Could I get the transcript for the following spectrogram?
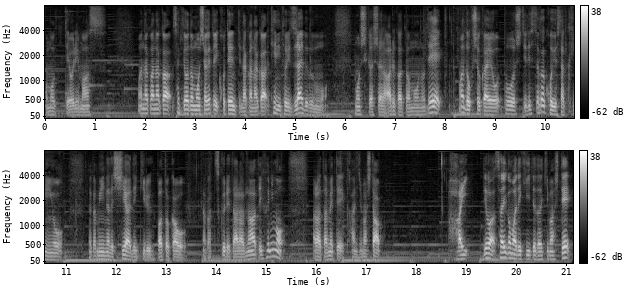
思っております。まあ、なかなか先ほど申し上げたように古典ってなかなか手に取りづらい部分ももしかしたらあるかと思うので、まあ、読書会を通してですとかこういう作品をなんかみんなでシェアできる場とかをなんか作れたらなというふうにも改めて感じました。はい。では最後まで聞いていただきまして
